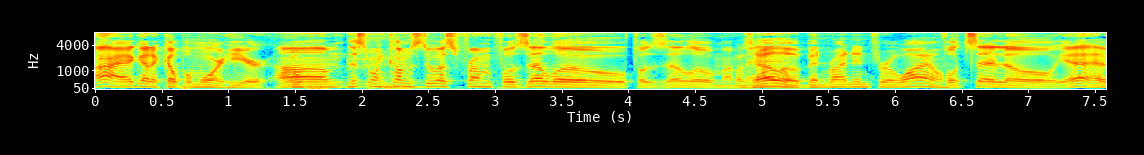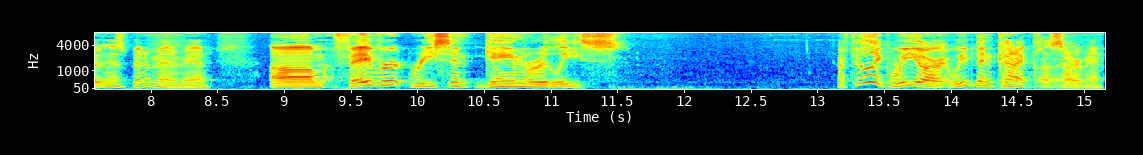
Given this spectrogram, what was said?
All right, I got a couple more here. Um, this one comes to us from Fozello. Fozello, my man. Mozello been running in for a while. Forzello. Yeah, it's been a minute, man. Um, favorite recent game release. I feel like we are. We've been kind of. Sorry, man.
